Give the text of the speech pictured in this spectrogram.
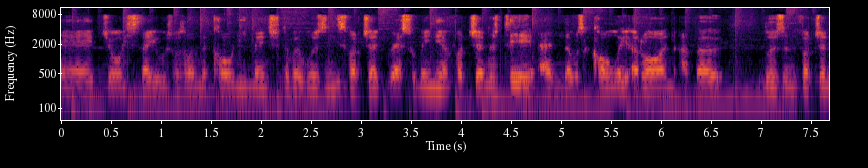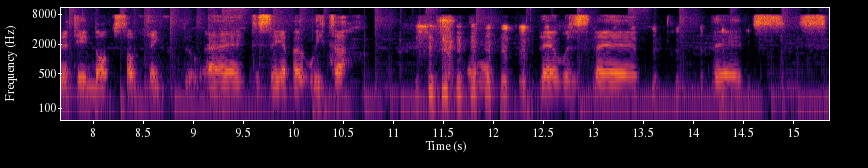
Uh, Joey Styles was on the call and he mentioned about losing his virgin- WrestleMania virginity, and there was a call later on about losing virginity, not something uh, to say about Lita. Uh, there was the the s- s-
